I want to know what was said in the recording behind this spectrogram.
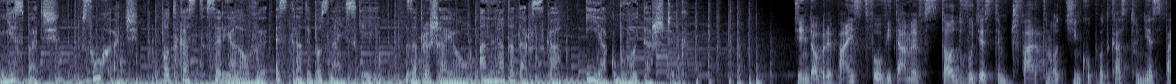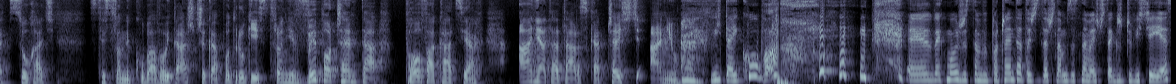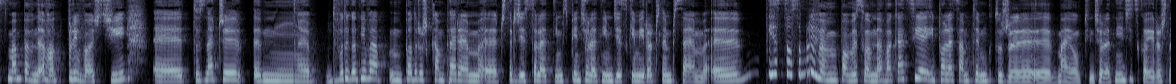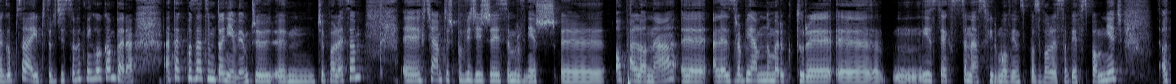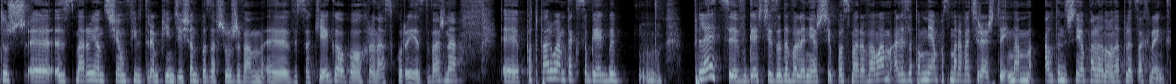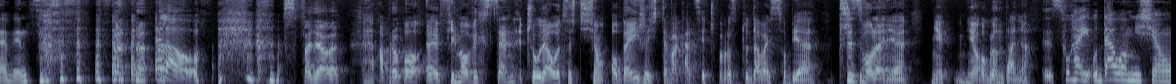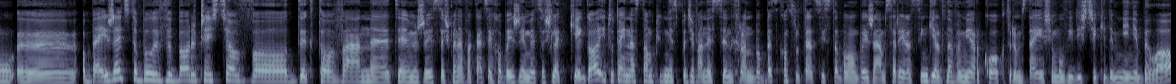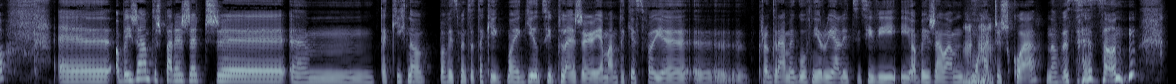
Nie spać, słuchać. Podcast serialowy Estrady Poznańskiej. Zapraszają Anna Tatarska i Jakub Wojtaszczyk. Dzień dobry Państwu, witamy w 124 odcinku podcastu Nie spać, słuchać. Z tej strony Kuba Wojtaszczyk, a po drugiej stronie wypoczęta po wakacjach Ania Tatarska. Cześć Aniu. Ach, witaj Kubo. E, jak mówisz, że jestem wypoczęta, to się zaczynam zastanawiać, czy tak rzeczywiście jest. Mam pewne wątpliwości. E, to znaczy, dwutygodniowa podróż kamperem 40-letnim e, z pięcioletnim dzieckiem i rocznym psem jest osobliwym pomysłem na wakacje i polecam tym, którzy y, mają pięcioletnie dziecko i rocznego psa i czterdziestoletniego kampera. A tak poza tym to nie wiem, czy, czy polecam. Y, chciałam też powiedzieć, że jestem również y, opalona, ale zrobiłam numer, który jest jak scena z filmu, więc pozwolę sobie wspomnieć. Otóż smarując się filtrem 50, bo zawsze używam wysokiego, bo ochrona skóry jest ważna, podparłam tak sobie jakby mm, plecy w geście zadowolenia, że się posmarowałam, ale zapomniałam posmarować reszty i mam autentycznie opaloną na plecach rękę, więc hello. Wspaniałe. A propos e, filmowych scen, czy udało coś ci się obejrzeć te wakacje, czy po prostu dałaś sobie przyzwolenie nie, nie oglądania. Słuchaj, udało mi się y, obejrzeć. To były wybory częściowo dyktowane tym, że jesteśmy na wakacjach, obejrzyjmy coś lekkiego. I tutaj nastąpił niespodziewany synchron, bo bez konsultacji z tobą obejrzałam serial Singiel w Nowym Jorku, o którym zdaje się mówiliście, kiedy mnie nie było. Y, obejrzałam też parę rzeczy takich, no powiedzmy to takie moje guilty pleasure. Ja mam takie swoje y, programy, głównie reality TV i obejrzałam mhm Dmuchaczy Szkła, nowy sezon.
